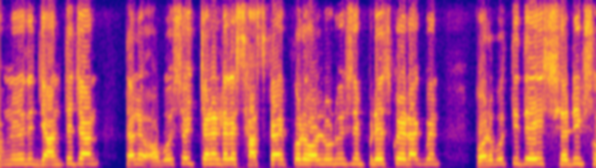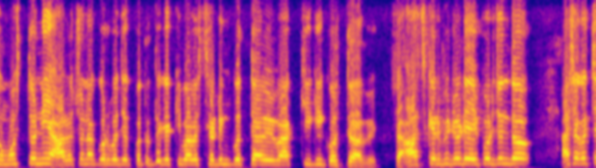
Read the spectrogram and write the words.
আপনি যদি জানতে চান তাহলে অবশ্যই চ্যানেলটাকে সাবস্ক্রাইব করে অল নোটিফিকেশন প্রেস করে রাখবেন। পরবর্তীতে এই সেটিং সমস্ত নিয়ে আলোচনা করব যে কোথা থেকে কীভাবে সেটিং করতে হবে বা কি কি করতে হবে। তো আজকের ভিডিওটি এই পর্যন্ত। আশা করছি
